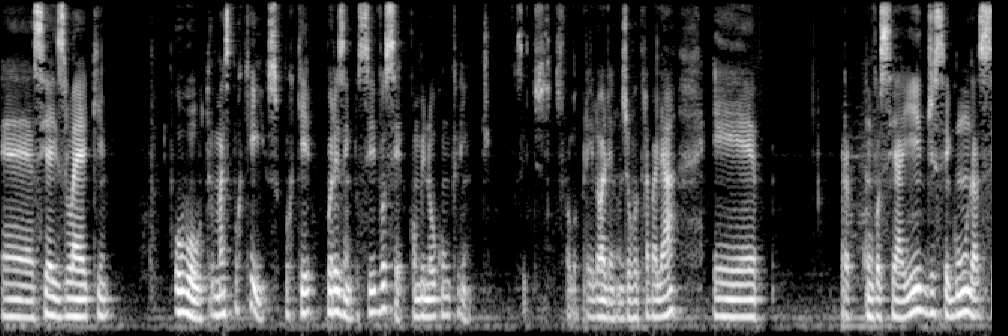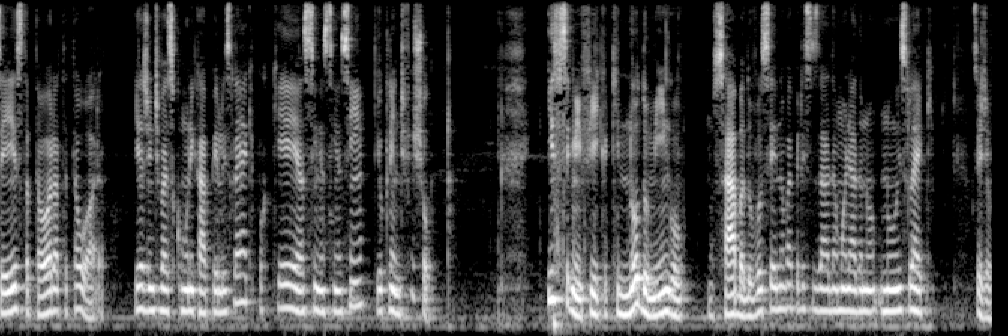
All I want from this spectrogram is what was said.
é, se é Slack ou outro. Mas por que isso? Porque, por exemplo, se você combinou com um cliente, você falou para ele, olha, hoje eu vou trabalhar é, pra, com você aí de segunda a sexta, tal hora até tal hora. E a gente vai se comunicar pelo Slack, porque é assim, assim, assim, e o cliente fechou. Isso significa que no domingo no sábado, você não vai precisar dar uma olhada no, no Slack. Ou seja,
